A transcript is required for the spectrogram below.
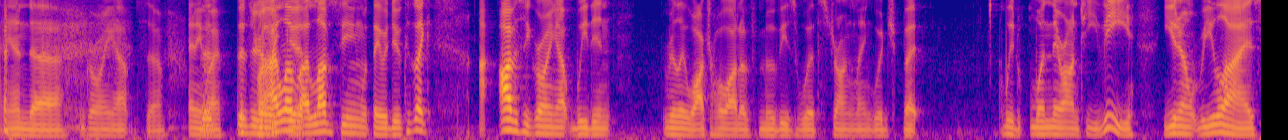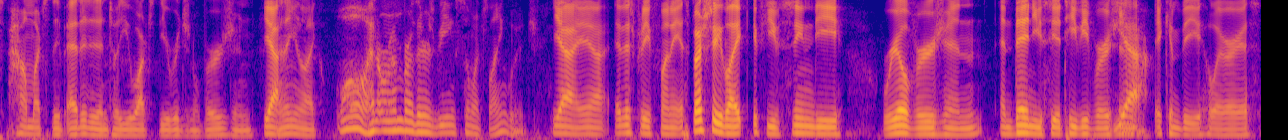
and uh, growing up. So anyway, that's really I love good. I love seeing what they would do because like obviously growing up we didn't really watch a whole lot of movies with strong language, but we'd when they're on TV, you don't realize how much they've edited until you watch the original version. Yeah. and then you're like, whoa, I don't remember there being so much language. Yeah, yeah, it is pretty funny, especially like if you've seen the real version and then you see a TV version. Yeah. it can be hilarious.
